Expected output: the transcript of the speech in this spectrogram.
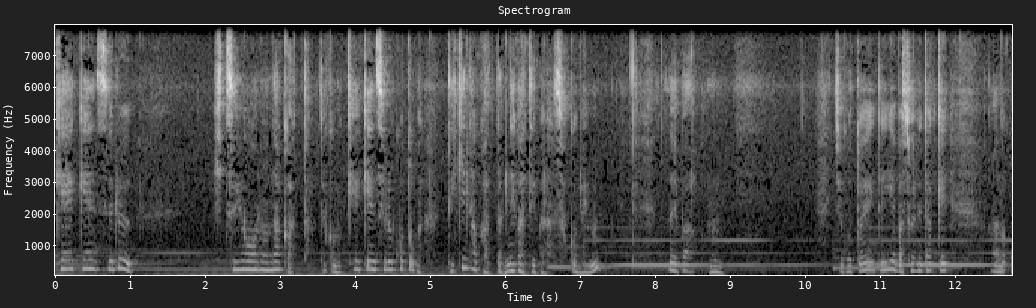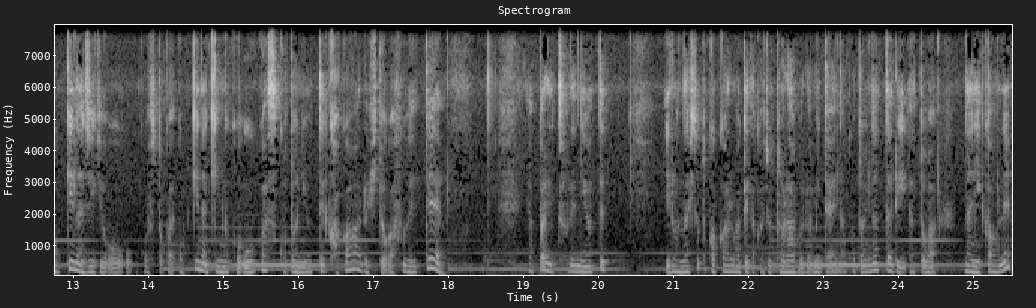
経験する必要のなかった。というかもう経験することができなかったネガティブな側面？例えば、うん、仕事で言えばそれだけあの大きな事業を起こすとか大きな金額を動かすことによって関わる人が増えてやっぱりそれによっていろんな人と関わるわけだからちょっとトラブルみたいなことになったりあとは何かをね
